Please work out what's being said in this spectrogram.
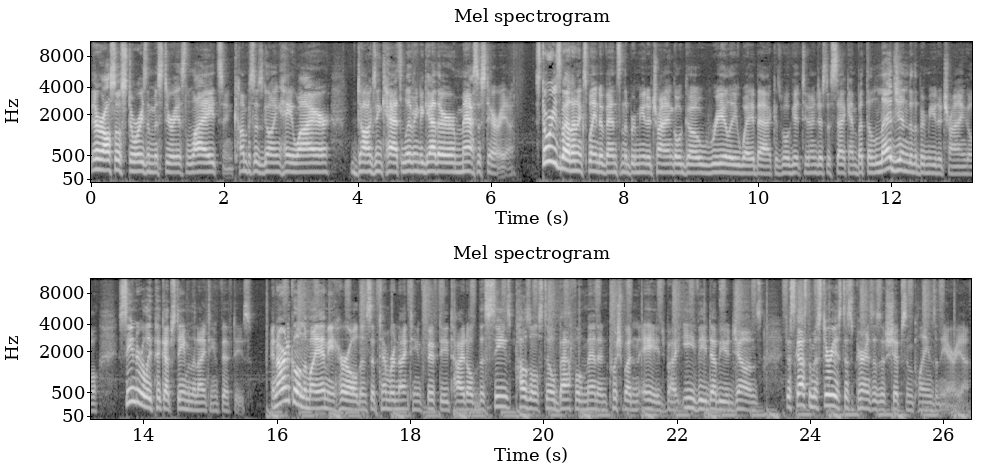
There are also stories of mysterious lights and compasses going haywire, dogs and cats living together, mass hysteria. Stories about unexplained events in the Bermuda Triangle go really way back, as we'll get to in just a second, but the legend of the Bermuda Triangle seemed to really pick up steam in the 1950s. An article in the Miami Herald in September 1950 titled The Seas Puzzle Still Baffle Men in Push Button Age by E.V.W. Jones discussed the mysterious disappearances of ships and planes in the area.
